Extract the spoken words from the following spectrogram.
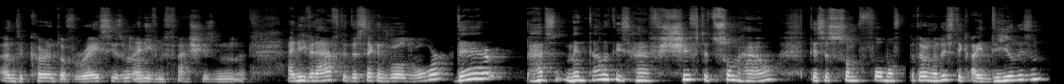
undercurrent of racism and even fascism. And even after the Second World War, there perhaps mentalities have shifted somehow. This is some form of paternalistic idealism.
